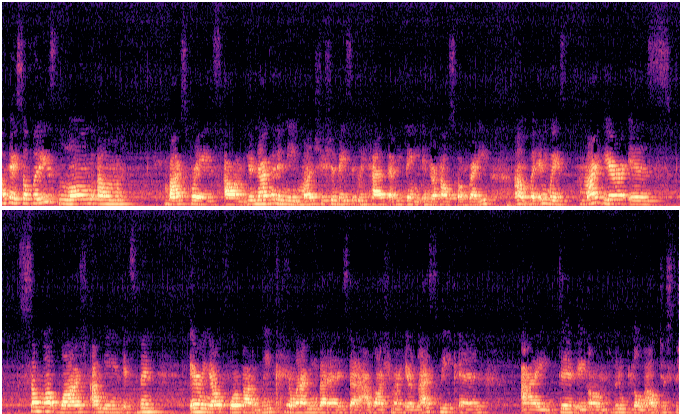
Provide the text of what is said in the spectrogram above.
Okay, so for these long um, box braids, um, you're not going to need much. You should basically have everything in your house already. Um, but anyways, my hair is somewhat washed. I mean, it's been airing out for about a week. And what I mean by that is that I washed my hair last week and I did a um, little blowout just to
